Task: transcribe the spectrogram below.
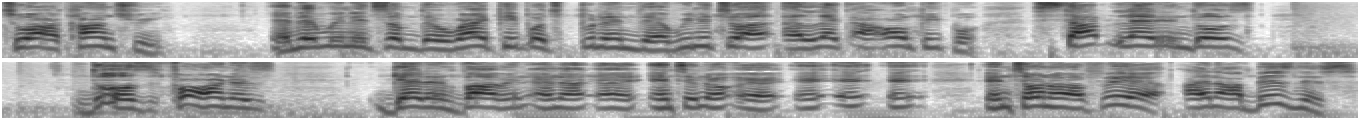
to our country. And then we need some the right people to put in there. We need to uh, elect our own people. Stop letting those those foreigners get involved in, in, in internal uh, in, internal affair in our business.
